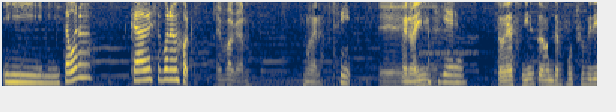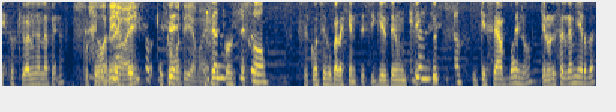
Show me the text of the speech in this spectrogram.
Y está bueno, cada vez se pone mejor, Es bacán. Bueno, sí. Eh, Bueno, ahí- Así que te voy a seguir, te voy a mandar muchos videitos que valgan la pena. Porque ¿Cómo te bueno, llamas? ese, eso- ese- ¿Cómo te llamas? ese es el consejo. necesito, Es el consejo para la gente. Si quiere tener un eso TikTok necesito. y que sea bueno, que no le salga mierda,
